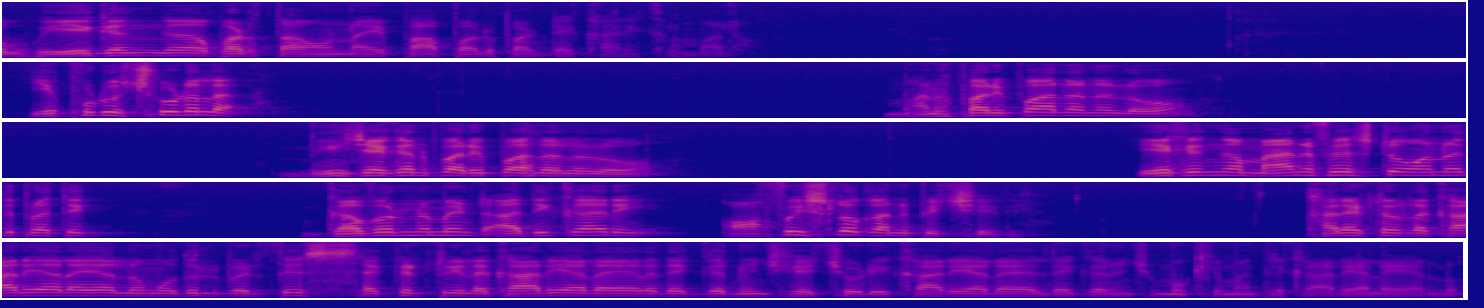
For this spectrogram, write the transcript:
వేగంగా పడతా ఉన్నాయి పాపాలు పడ్డే కార్యక్రమాలు. ఎప్పుడు చూడల మన పరిపాలనలో మీ జగన్ పరిపాలనలో ఏకంగా మేనిఫెస్టో అన్నది ప్రతి గవర్నమెంట్ అధికారి ఆఫీస్లో కనిపించేది. కలెక్టర్ల కార్యాలయాల్లో మొదలు పెడితే సెక్రటరీల కార్యాలయాల దగ్గర నుంచి హెచ్ఓడి కార్యాలయాల దగ్గర నుంచి ముఖ్యమంత్రి కార్యాలయాల్లో.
